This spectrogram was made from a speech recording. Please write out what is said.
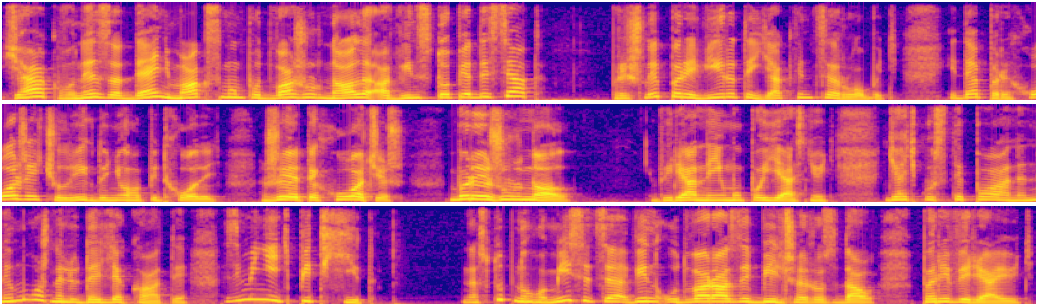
Як вони за день максимум по два журнали, а він 150? Прийшли перевірити, як він це робить. Іде перехожий, чоловік до нього підходить. Жити хочеш? Бери журнал. Віряни йому пояснюють, дядьку Степане, не можна людей лякати. Змініть підхід. Наступного місяця він у два рази більше роздав. Перевіряють.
